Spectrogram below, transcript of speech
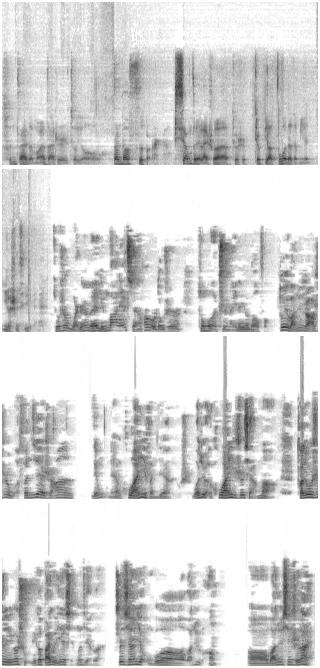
存在的毛玩杂志就有三到四本。相对来说，就是就比较多的这么一个一个时期，就是我认为零八年前后都是中国纸媒的一个高峰。对玩具杂志，我分界是按零五年酷玩艺分界的，就是我觉得酷玩艺之前吧，它就是一个属于一个百鬼夜行的阶段。之前有过玩具王，呃，玩具新时代，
